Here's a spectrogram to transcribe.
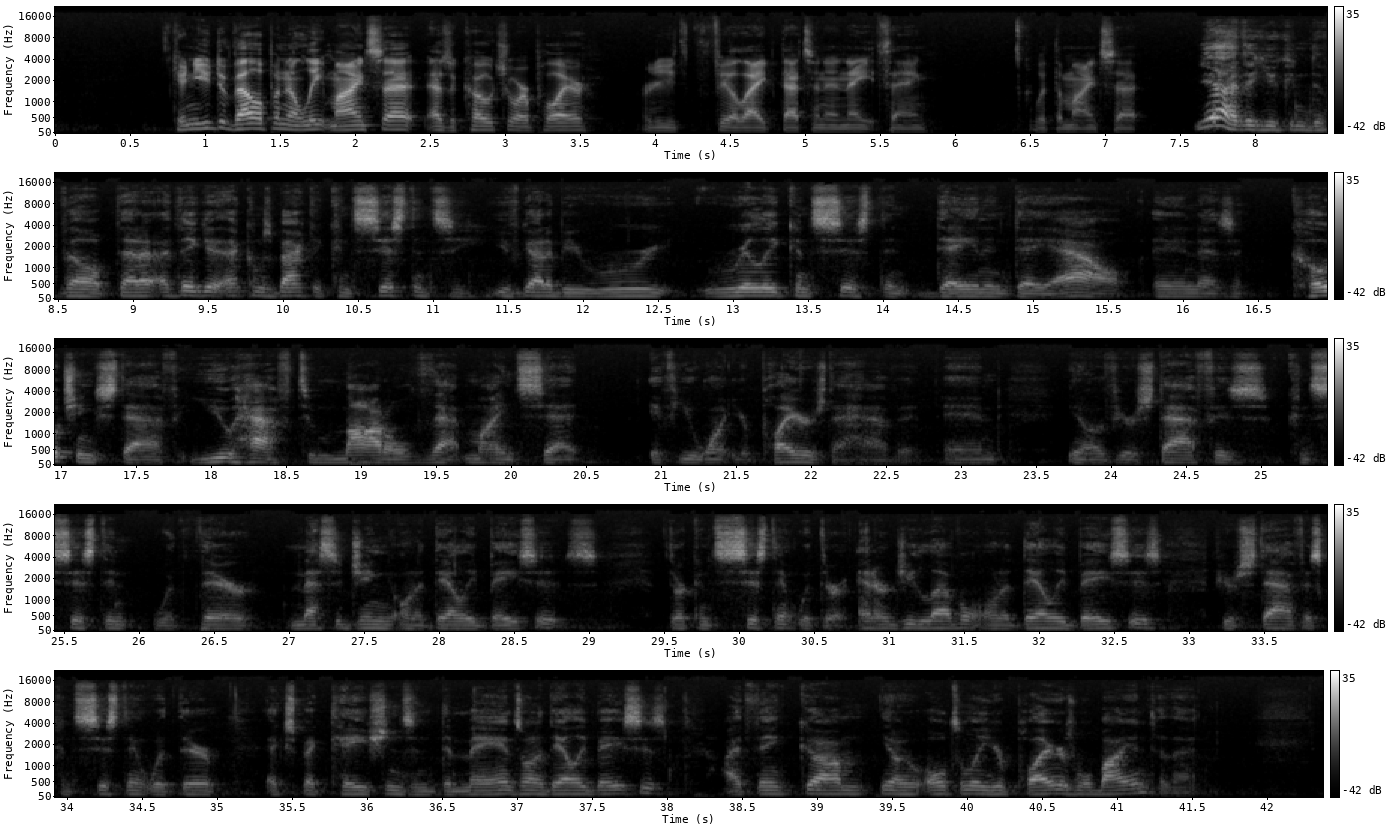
Can you develop an elite mindset as a coach or a player, or do you feel like that's an innate thing with the mindset? Yeah, I think you can develop that. I think that comes back to consistency. You've got to be re- really consistent day in and day out. And as a coaching staff, you have to model that mindset if you want your players to have it. And, you know, if your staff is consistent with their messaging on a daily basis, they're consistent with their energy level on a daily basis, your staff is consistent with their expectations and demands on a daily basis, I think um, you know ultimately your players will buy into that.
